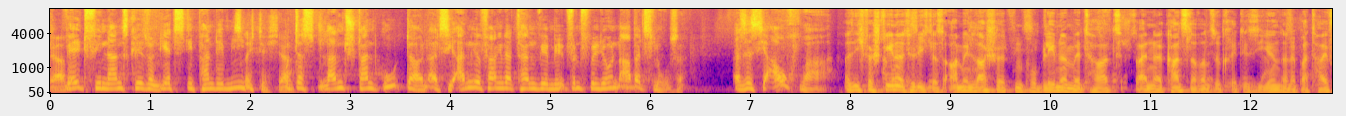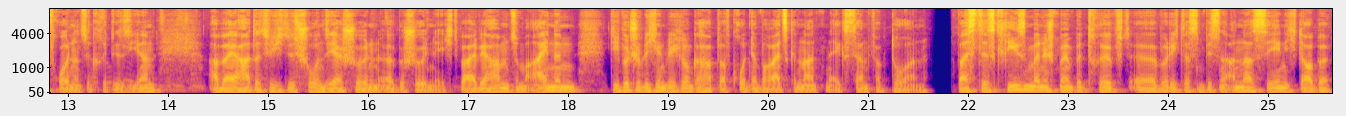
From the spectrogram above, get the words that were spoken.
ja. Weltfinanzkrise und jetzt die Pandemie. Ist richtig, ja. Und das Land stand gut da. Und als sie angefangen hat, hatten wir fünf Millionen Arbeitslose. Das ist ja auch wahr. Also ich verstehe natürlich, dass Armin Laschet ein Problem damit hat, seine Kanzlerin zu kritisieren, seine Parteifreundin zu kritisieren. Aber er hat natürlich das schon sehr schön äh, beschönigt, weil wir haben zum einen die wirtschaftliche Entwicklung gehabt aufgrund der bereits genannten externen Faktoren. Was das Krisenmanagement betrifft, äh, würde ich das ein bisschen anders sehen. Ich glaube,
